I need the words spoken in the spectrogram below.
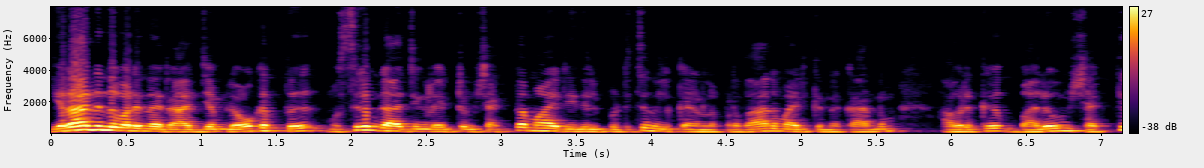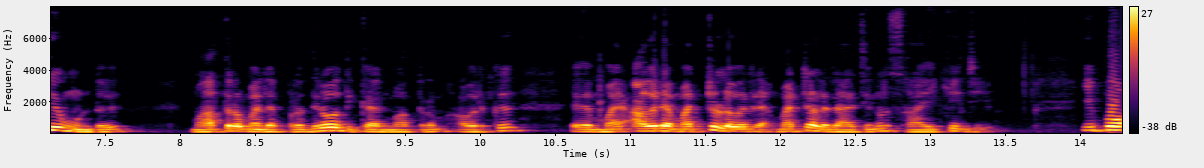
ഇറാൻ എന്ന് പറയുന്ന രാജ്യം ലോകത്ത് മുസ്ലിം രാജ്യങ്ങൾ ഏറ്റവും ശക്തമായ രീതിയിൽ പിടിച്ചു നിൽക്കാനുള്ള പ്രധാനമായിരിക്കുന്ന കാരണം അവർക്ക് ബലവും ശക്തിയുമുണ്ട്. മാത്രമല്ല പ്രതിരോധിക്കാൻ മാത്രം അവർക്ക് അവരെ മറ്റുള്ളവർ മറ്റുള്ള രാജ്യങ്ങൾ സഹായിക്കുകയും ചെയ്യും. ഇപ്പോൾ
